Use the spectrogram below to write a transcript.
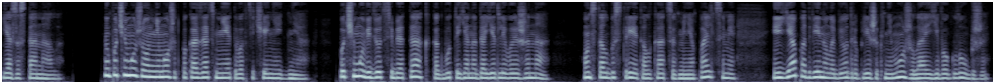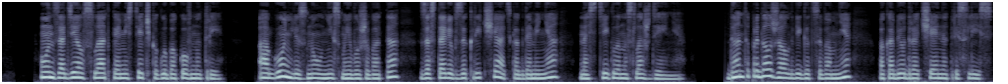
Я застонала. «Ну почему же он не может показать мне этого в течение дня? Почему ведет себя так, как будто я надоедливая жена?» Он стал быстрее толкаться в меня пальцами, и я подвинула бедра ближе к нему, желая его глубже. Он задел сладкое местечко глубоко внутри. Огонь лизнул низ моего живота, заставив закричать, когда меня настигло наслаждение. Данте продолжал двигаться во мне, пока бедра отчаянно тряслись,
